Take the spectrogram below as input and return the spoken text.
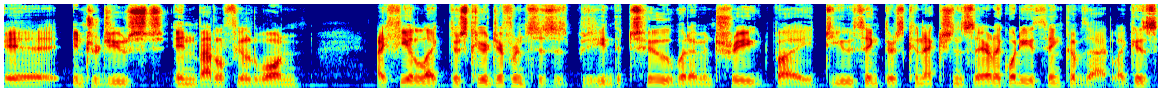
uh, introduced in Battlefield One I feel like there's clear differences between the two, but I'm intrigued by. Do you think there's connections there? Like, what do you think of that? Like, is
